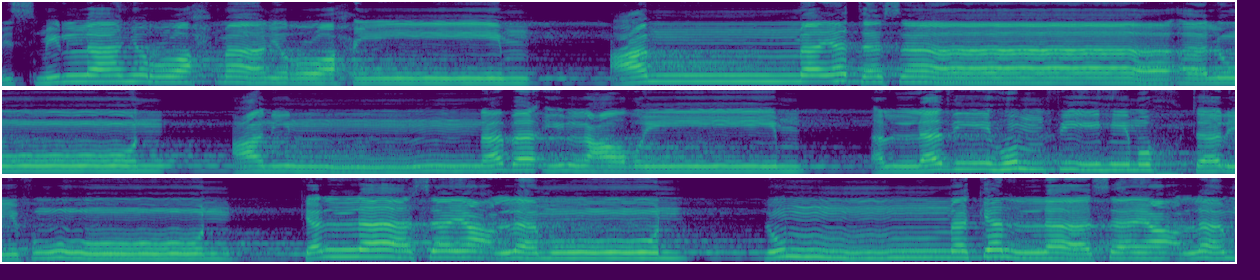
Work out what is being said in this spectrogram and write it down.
بسم الله الرحمن الرحيم. عم يتساءلون عن النبا العظيم الذي هم فيه مختلفون. كلا سيعلمون. ثم كلا سيعلمون.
